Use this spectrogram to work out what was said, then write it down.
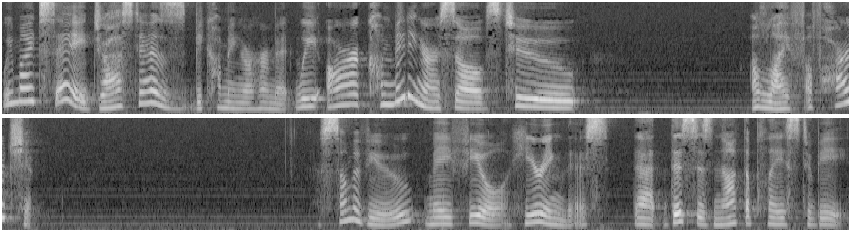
We might say, just as becoming a hermit, we are committing ourselves to a life of hardship. Some of you may feel, hearing this, that this is not the place to be.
